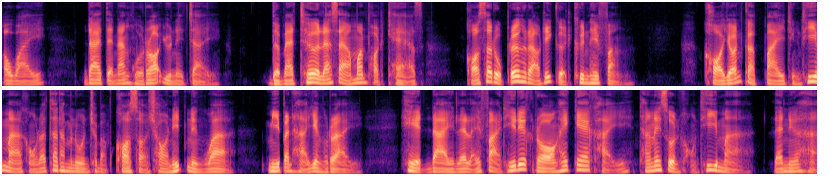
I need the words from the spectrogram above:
เอาไว้ ได้แต่นั่งหัวเราะอยู่ในใจ The Matter และ Salmon Podcast ขอสรุปเรื่องราวที่เกิดขึ้นให้ฟัง ขอย้อนกลับไปถึงที่มาของรัฐธรรมนูญฉบับคอสชนิดหนึ่งว่า มีปัญหาอย่างไร เหตุใดหลาย ๆ ฝ่ายที่เรียกร้องให้แก้ไข ทั้งในส่วนของที่มาและเนื้อหา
